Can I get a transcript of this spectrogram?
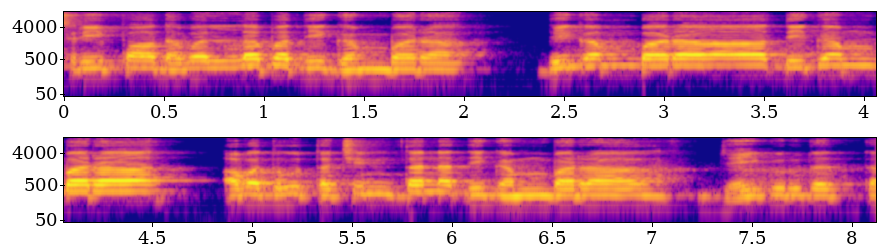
శ్రీపాదవల్లభ దిగంబర దిగంబరా దిగంబర అవధూత చింతన దిగంబర జై గురుదత్త.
